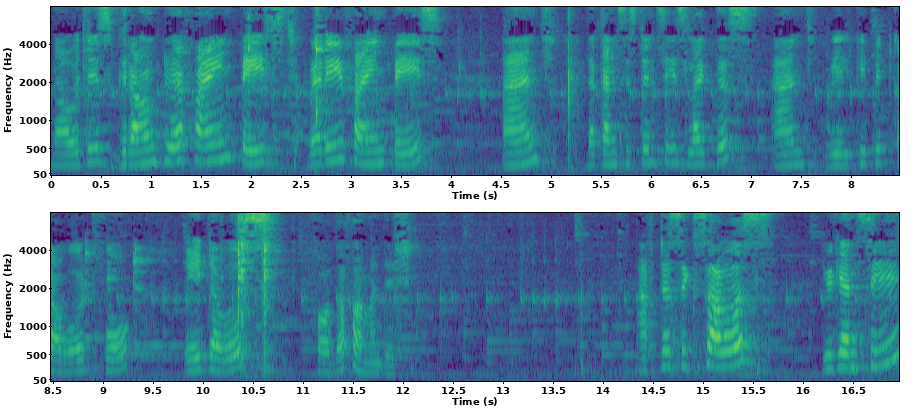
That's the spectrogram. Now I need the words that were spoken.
Now it is ground to a fine paste, very fine paste and the consistency is like this and we'll keep it covered for 8 hours for the fermentation. After 6 hours you can see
